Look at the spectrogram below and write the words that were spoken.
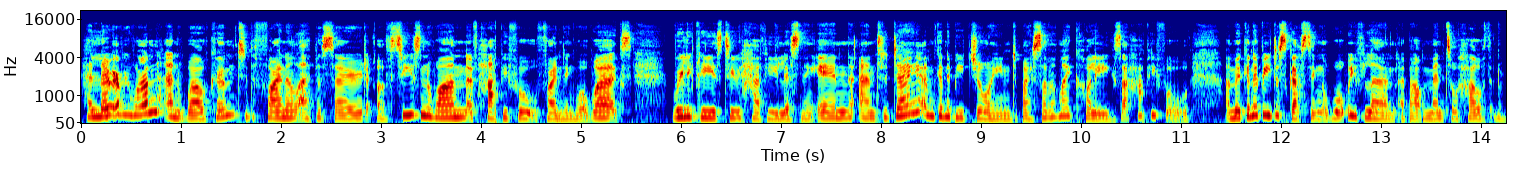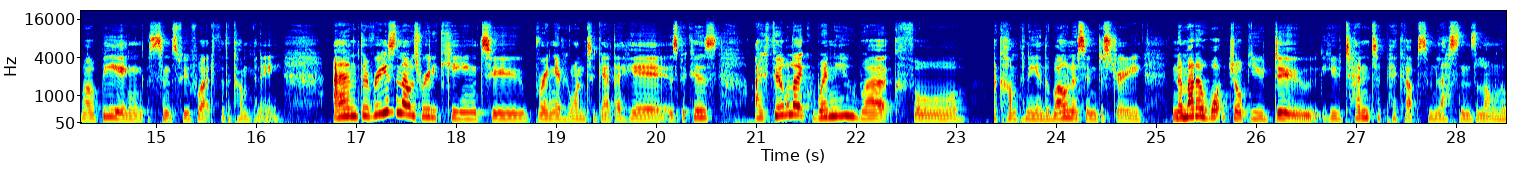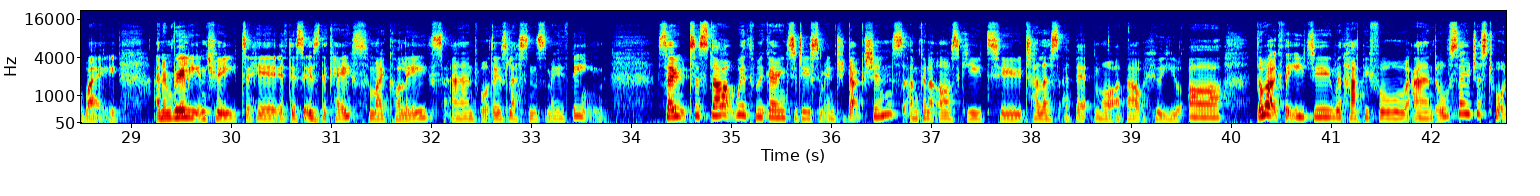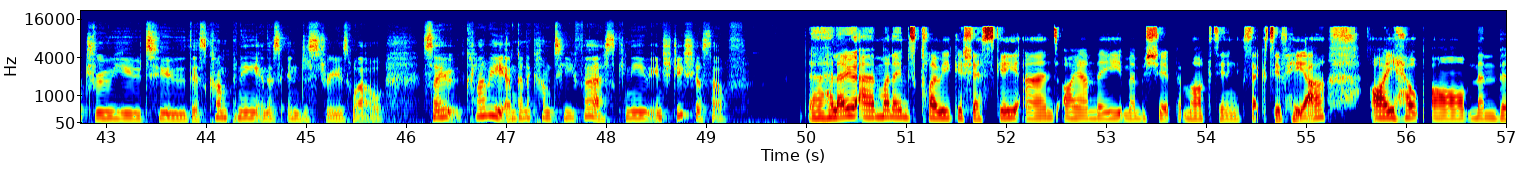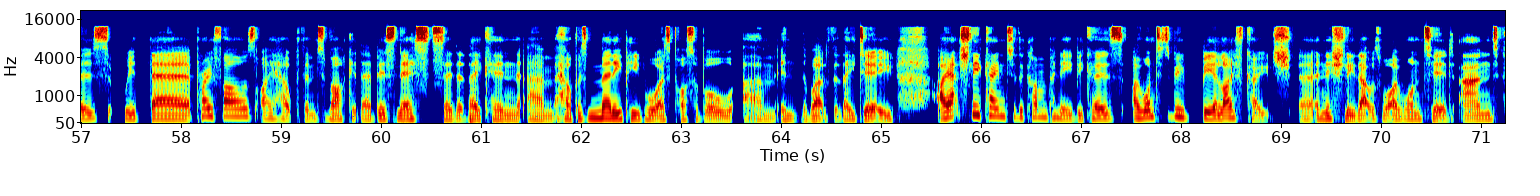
Hello, everyone, and welcome to the final episode of season one of Happiful Finding What Works. Really pleased to have you listening in. And today I'm going to be joined by some of my colleagues at Happiful, and we're going to be discussing what we've learned about mental health and well-being since we've worked for the company. And the reason I was really keen to bring everyone together here is because I feel like when you work for a company in the wellness industry, no matter what job you do, you tend to pick up some lessons along the way. And I'm really intrigued to hear if this is the case for my colleagues and what those lessons may have been. So, to start with, we're going to do some introductions. I'm going to ask you to tell us a bit more about who you are, the work that you do with Happiful, and also just what drew you to this company and this industry as well. So, Chloe, I'm going to come to you first. Can you introduce yourself? Uh, hello, um, my name is Chloe Gaszewski and I am the membership marketing executive here. I help our members with their profiles. I help them to market their business so that they can um, help as many people as possible um, in the work that they do. I actually came to the company because I wanted to be, be a life coach uh, initially. That was what I wanted. And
